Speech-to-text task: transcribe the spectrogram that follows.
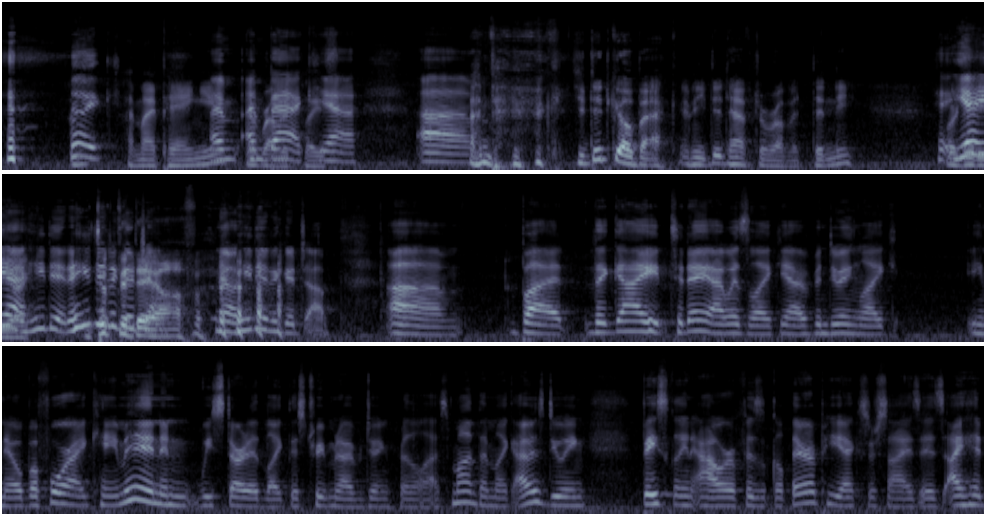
like, Am I paying you? I'm, I'm back. please? yeah. Um, you did go back, and he did have to rub it, didn't he? Or yeah, did he, yeah, like- he did. He, he did took a good day job. off. no, he did a good job. Um, but the guy today, I was like, yeah, I've been doing like, you know, before I came in and we started like this treatment I've been doing for the last month. I'm like, I was doing basically an hour of physical therapy exercises. I had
